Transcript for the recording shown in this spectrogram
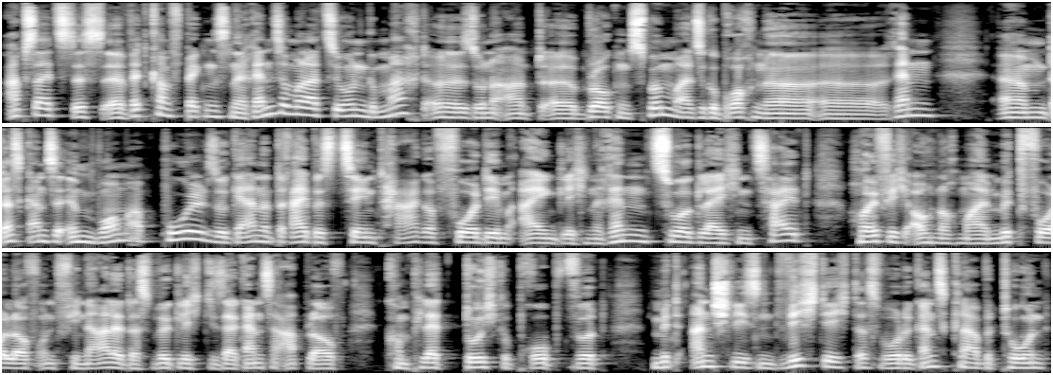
abseits des äh, Wettkampfbeckens eine Rennsimulation gemacht, äh, so eine Art äh, Broken Swim, also gebrochene äh, Rennen. Ähm, das Ganze im Warm-up-Pool, so gerne drei bis zehn Tage vor dem eigentlichen Rennen zur gleichen Zeit. Häufig auch nochmal mit Vorlauf und Finale, dass wirklich dieser ganze Ablauf komplett durchgeprobt wird. Mit anschließend wichtig, das wurde ganz klar betont,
